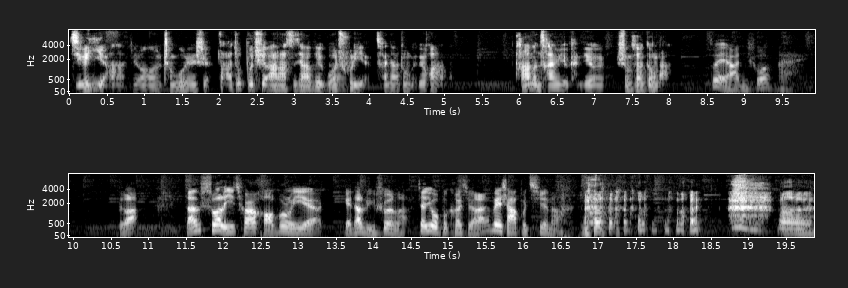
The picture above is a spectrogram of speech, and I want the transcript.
几个亿啊，这种成功人士，咋就不去阿拉斯加为国出力，参加中美对话呢？他们参与肯定胜算更大。对呀、你说，哎，得，咱们说了一圈，好不容易给他捋顺了，这又不科学了，为啥不去呢？哎，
